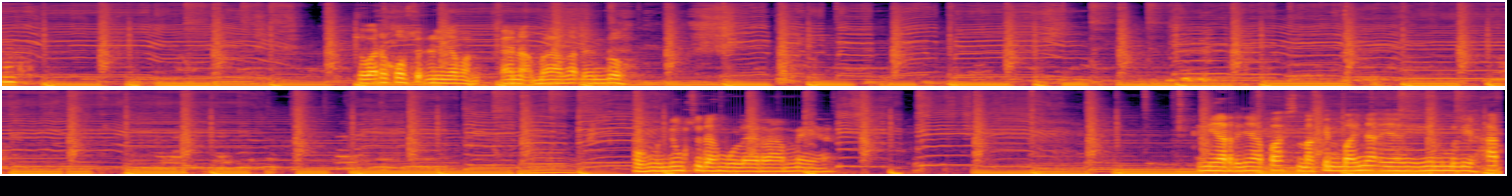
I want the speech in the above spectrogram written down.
Hmm. coba ada kopi di nyaman enak banget Endo pengunjung sudah mulai rame ya. Ini artinya apa? Semakin banyak yang ingin melihat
